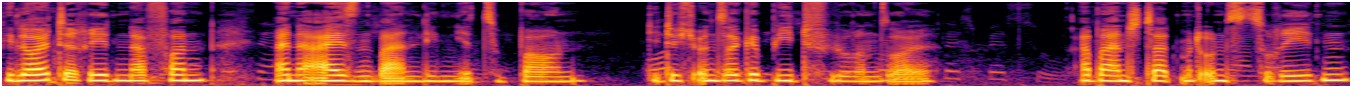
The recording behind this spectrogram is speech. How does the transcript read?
Die Leute reden davon, eine Eisenbahnlinie zu bauen, die durch unser Gebiet führen soll. Aber anstatt mit uns zu reden,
